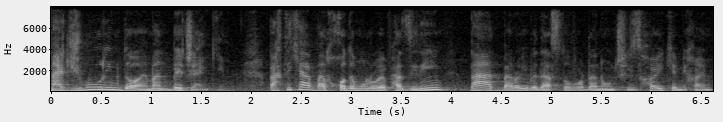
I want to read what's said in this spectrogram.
مجبوریم دائما بجنگیم. وقتی که اول خودمون رو بپذیریم بعد برای به دست آوردن اون چیزهایی که می‌خوایم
